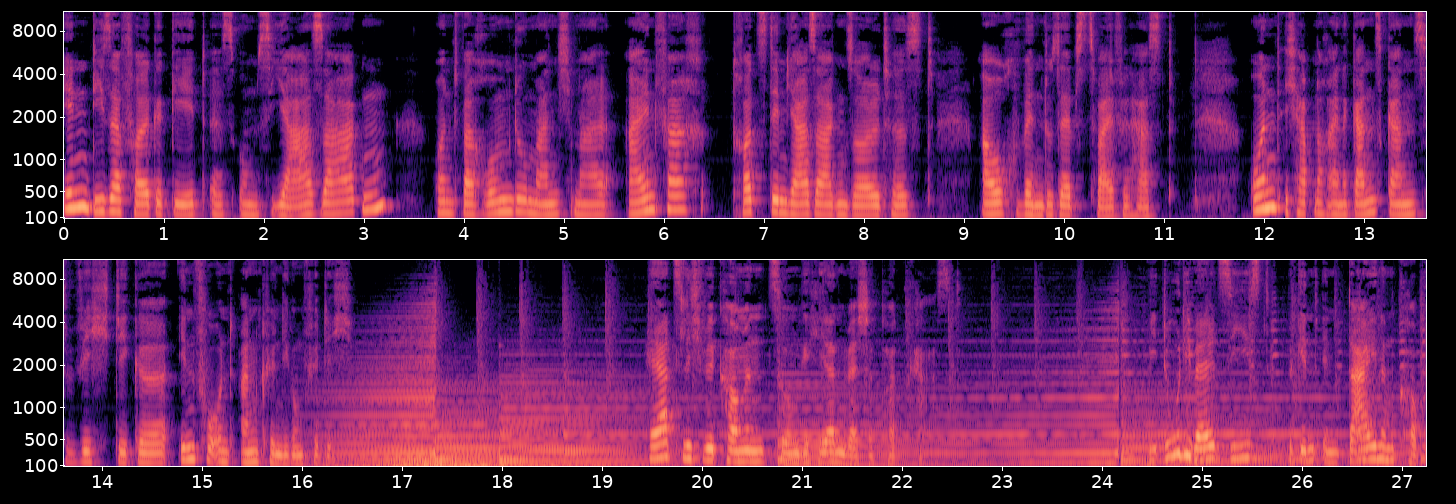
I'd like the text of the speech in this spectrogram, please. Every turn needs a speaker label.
Speaker 1: In dieser Folge geht es ums Ja sagen und warum du manchmal einfach trotzdem Ja sagen solltest, auch wenn du selbst Zweifel hast. Und ich habe noch eine ganz, ganz wichtige Info und Ankündigung für dich. Herzlich willkommen zum Gehirnwäsche-Podcast. Wie du die Welt siehst, beginnt in deinem Kopf.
